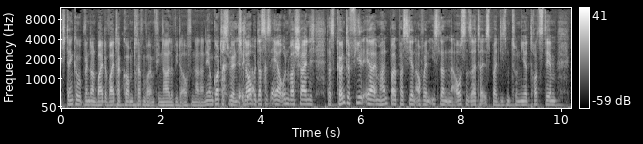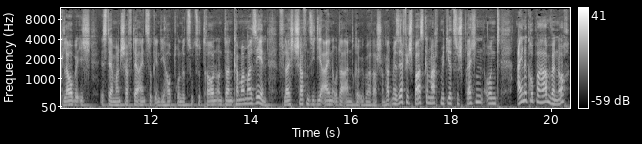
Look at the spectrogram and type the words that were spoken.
ich denke, wenn dann beide weiterkommen, treffen wir im Finale wieder aufeinander. Nee, um Gottes Willen. Ich glaube, das ist eher unwahrscheinlich. Das könnte viel eher im Handball passieren, auch wenn Island ein Außenseiter ist bei diesem Turnier. Trotzdem glaube ich, ist der Mannschaft der Einzug in die Hauptrunde zuzutrauen. Und dann kann man mal sehen. Vielleicht schaffen sie die ein oder andere Überraschung. Hat mir sehr viel Spaß gemacht, mit dir zu sprechen. Und eine Gruppe haben wir noch,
